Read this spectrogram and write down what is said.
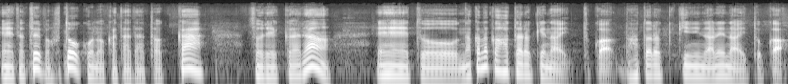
えー、例えば不登校の方だとかそれから、えーと、なかなか働けないとか働く気になれないとか、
